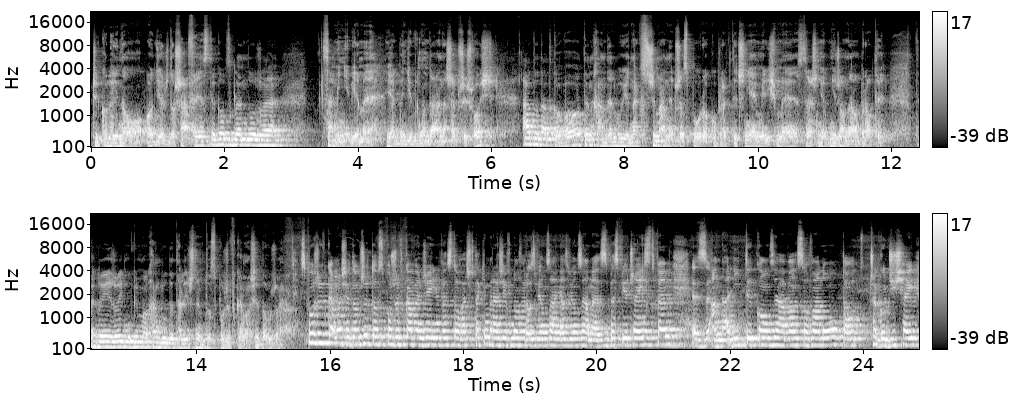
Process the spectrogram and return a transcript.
czy kolejną odzież do szafy z tego względu, że sami nie wiemy jak będzie wyglądała nasza przyszłość. A dodatkowo ten handel był jednak wstrzymany przez pół roku. Praktycznie mieliśmy strasznie obniżone obroty. Także jeżeli mówimy o handlu detalicznym, to spożywka ma się dobrze. Spożywka ma się dobrze, to spożywka będzie inwestować w takim razie w nowe rozwiązania związane z bezpieczeństwem, z analityką zaawansowaną, to czego dzisiaj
